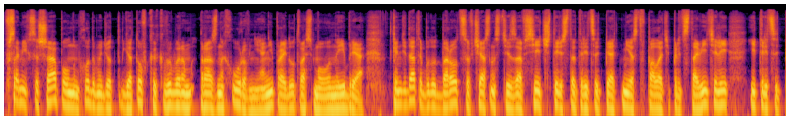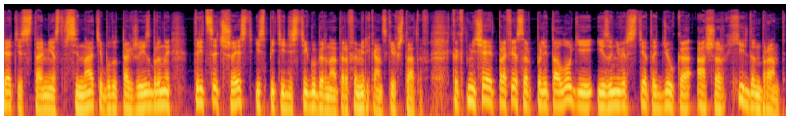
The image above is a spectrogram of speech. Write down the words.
В самих США полным ходом идет подготовка к выборам разных уровней. Они пройдут 8 ноября. Кандидаты будут бороться, в частности, за все 435 мест в Палате представителей и 35 из 100 мест в Сенате будут также избраны 36 из 50 губернаторов американских штатов. Как отмечает профессор политологии из университета Дюка Ашер Хильденбранд,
